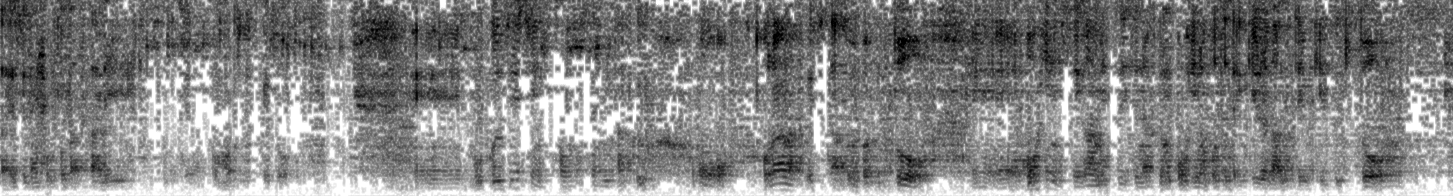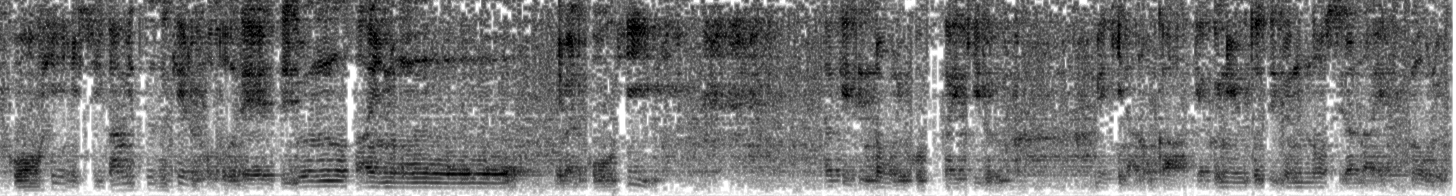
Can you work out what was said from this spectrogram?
大事なことだったり一つの手だと思うんですけど、えー、僕自身その選択を取らなくした部分と、えー、コーヒーにしがみついてなくてもコーヒーのことできるなっていう気づきとコーヒーにしがみ続けることで自分の才能いわゆるコーヒーだけで能力を使い切るべきなのか逆に自分の知らない能力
